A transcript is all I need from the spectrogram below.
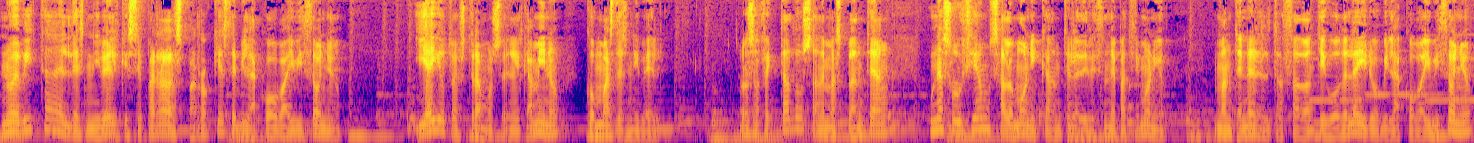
no evita el desnivel que separa las parroquias de Vilacova y Bizoño, y hay otros tramos en el camino con más desnivel. Los afectados además plantean una solución salomónica ante la Dirección de Patrimonio, mantener el trazado antiguo de Leiro, Vilacova y Bizoño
